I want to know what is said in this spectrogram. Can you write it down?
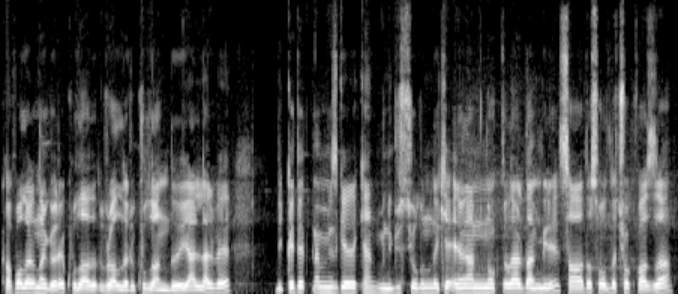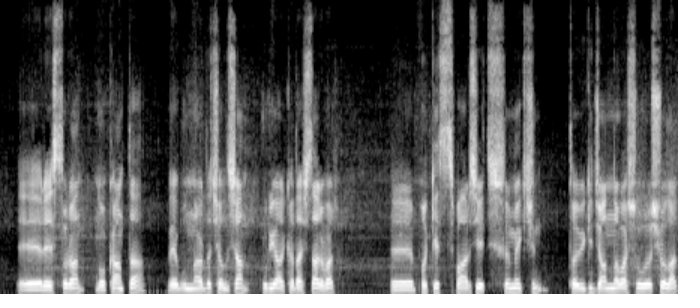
kafalarına göre kuralları kullandığı yerler ve dikkat etmemiz gereken minibüs yolundaki en önemli noktalardan biri sağda solda çok fazla restoran, lokanta ve bunlarda çalışan kurye arkadaşlar var. E, paket siparişi yetiştirmek için tabii ki canla başla uğraşıyorlar.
